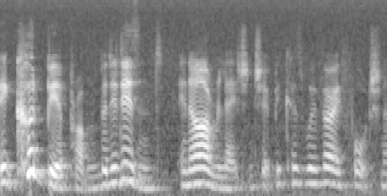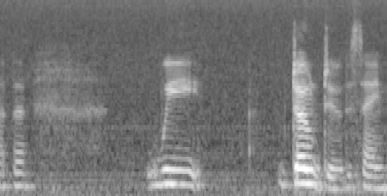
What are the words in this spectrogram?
It could be a problem, but it isn't in our relationship because we're very fortunate that we don't do the same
